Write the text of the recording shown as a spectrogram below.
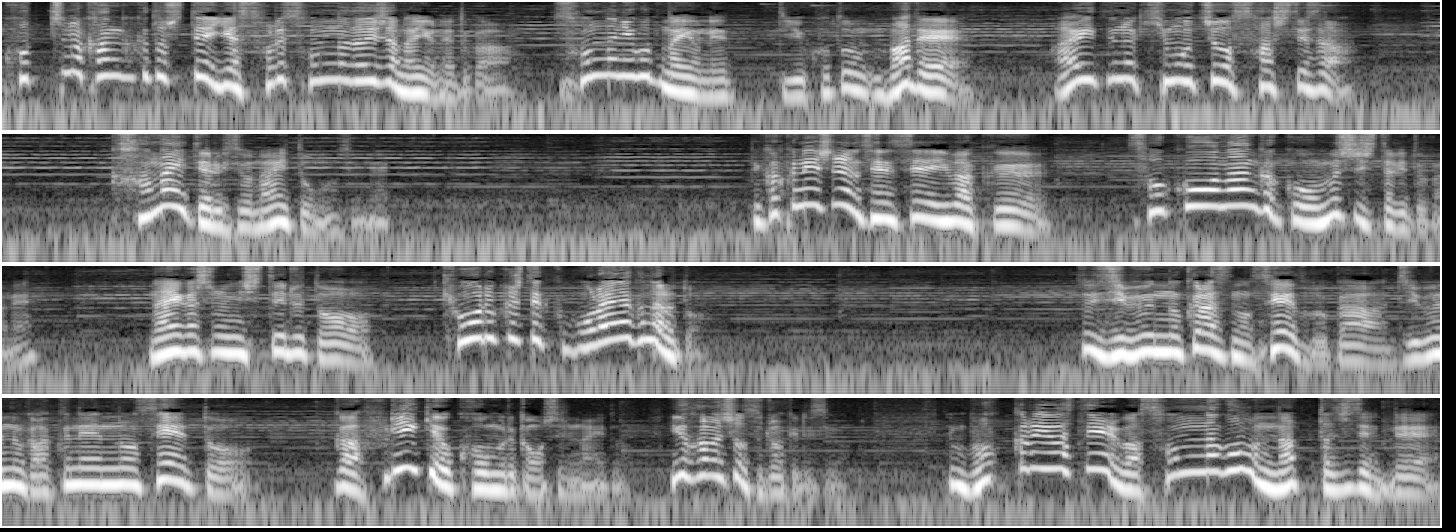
こっちの感覚としていやそれそんな大事じゃないよねとかそんなに言うことないよねっていうことまで相手の気持ちを察してさ叶えてやる必要ないと思うんですよね。で学年主任の先生曰くそこをなんかこう無視したりとかねないがしろにしてると協力してもらえなくなると。自分のクラスの生徒とか自分の学年の生徒が不利益を被るかもしれないという話をするわけですよ。でも僕から言わせてみればそんなことになった時点で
